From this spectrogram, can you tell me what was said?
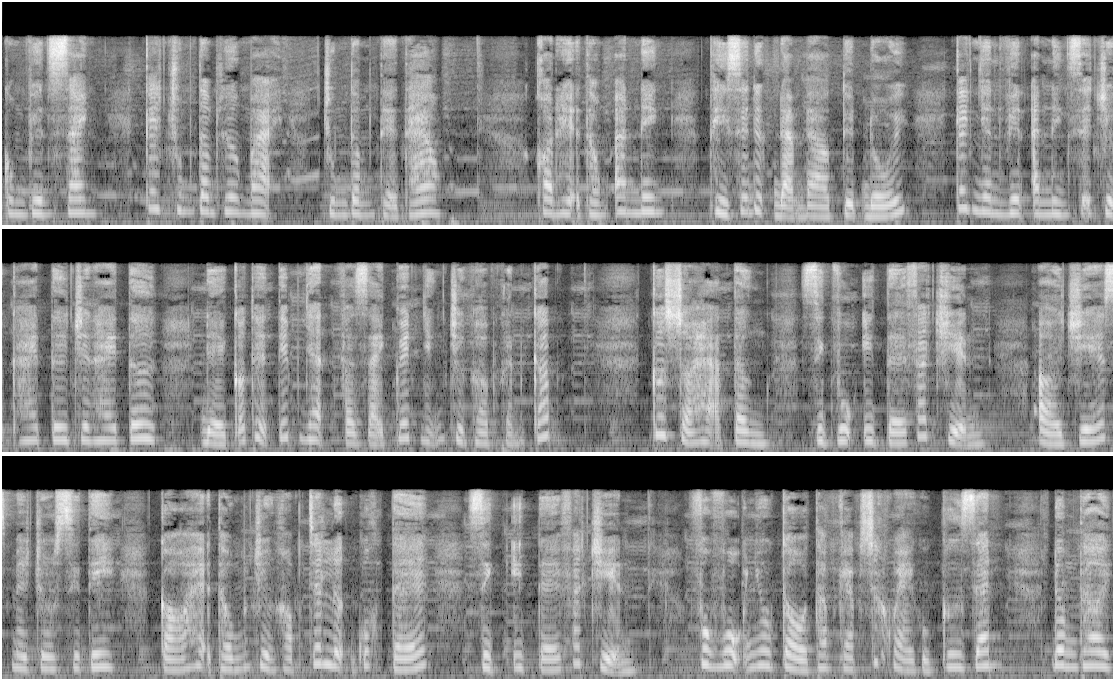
công viên xanh, các trung tâm thương mại, trung tâm thể thao. Còn hệ thống an ninh thì sẽ được đảm bảo tuyệt đối. Các nhân viên an ninh sẽ trực 24 trên 24 để có thể tiếp nhận và giải quyết những trường hợp khẩn cấp. Cơ sở hạ tầng, dịch vụ y tế phát triển. Ở GS Metro City có hệ thống trường học chất lượng quốc tế, dịch y tế phát triển phục vụ nhu cầu thăm khám sức khỏe của cư dân. Đồng thời,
